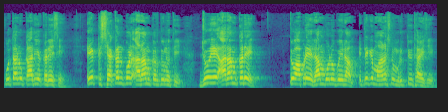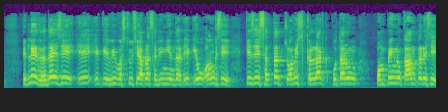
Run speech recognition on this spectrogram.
પોતાનું કાર્ય કરે છે. એક સેકન્ડ પણ આરામ કરતું નથી. જો એ આરામ કરે, તો આપણે રામ બોલો ભાઈ રામ, એટલે કે માણસનું મૃત્યુ થાય છે. એટલે હૃદય છે, એ એક એવી વસ્તુ છે આપણા શરીરની અંદર, એક એવું અંગ છે કે જે સતત ચોવીસ કલાક પોતાનું પમ્પિંગનું કામ કરે છે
